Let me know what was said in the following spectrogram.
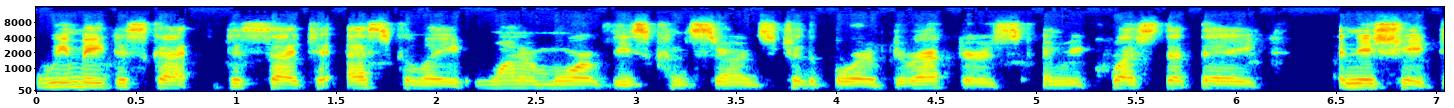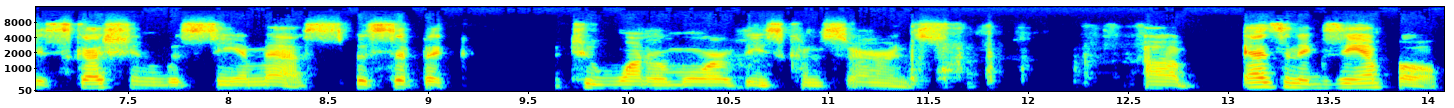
we may decide to escalate one or more of these concerns to the board of directors and request that they initiate discussion with CMS specific to one or more of these concerns. Uh, as an example,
